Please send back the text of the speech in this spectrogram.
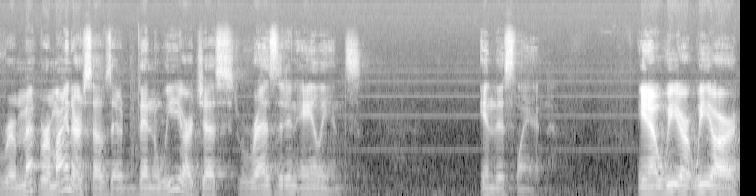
rem- remind ourselves that then we are just resident aliens in this land. You know, we are, we are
